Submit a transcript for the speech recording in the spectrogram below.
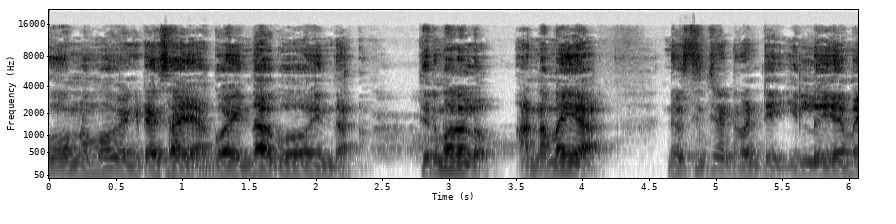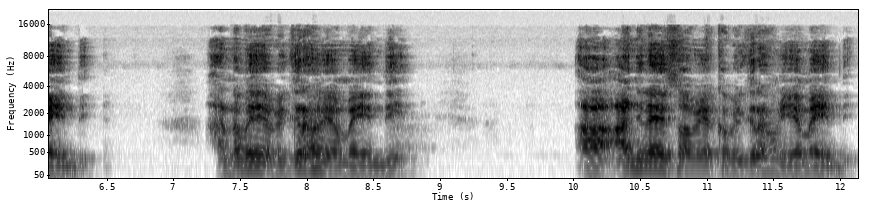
ఓం నమో వెంకటేశాయ. గోవింద గోవింద. తిరుమలలో అన్నమయ్య నివసించినటువంటి ఇల్లు ఏమైంది? అన్నమయ్య విగ్రహం ఏమైంది? ఆ ఆంజనేయ స్వామి యొక్క విగ్రహం ఏమైంది?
